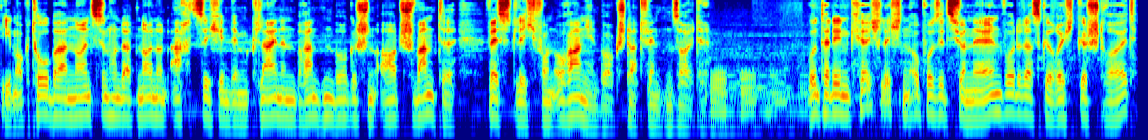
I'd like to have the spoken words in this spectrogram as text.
die im Oktober 1989 in dem kleinen brandenburgischen Ort Schwante westlich von Oranienburg stattfinden sollte. Unter den kirchlichen Oppositionellen wurde das Gerücht gestreut,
